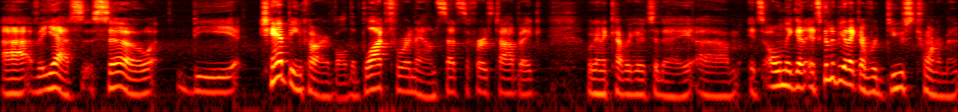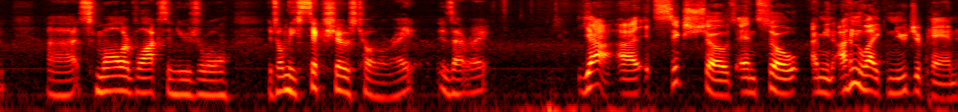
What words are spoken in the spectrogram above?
Uh, but yes, so the champion carnival, the blocks were announced. That's the first topic we're going to cover here today. Um, it's only gonna it's going to be like a reduced tournament, uh, smaller blocks than usual. It's only six shows total, right? Is that right? Yeah, uh, it's six shows, and so I mean, unlike New Japan,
